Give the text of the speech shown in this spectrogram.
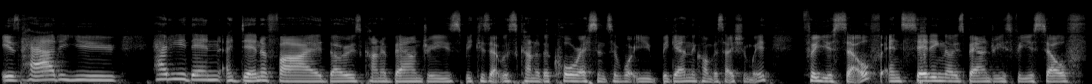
is how do you how do you then identify those kind of boundaries because that was kind of the core essence of what you began the conversation with for yourself and setting those boundaries for yourself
